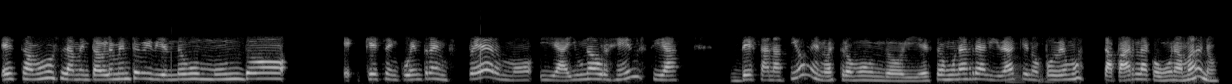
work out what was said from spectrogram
estamos lamentablemente viviendo en un mundo eh, que se encuentra enfermo y hay una urgencia de sanación en nuestro mundo y eso es una realidad que no podemos taparla con una mano.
